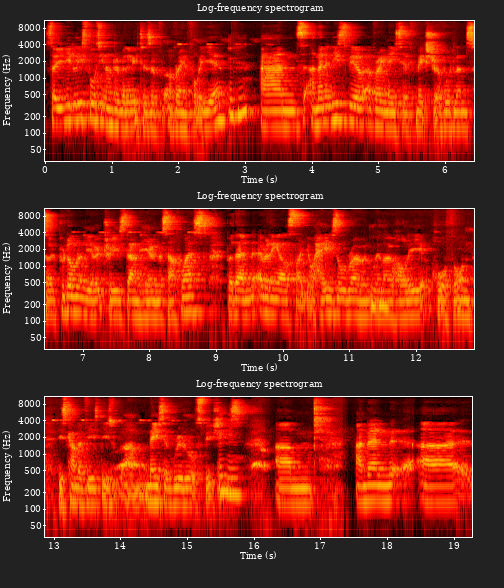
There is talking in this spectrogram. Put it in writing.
so you need at least 1,400 millimeters of, of rainfall a year, and and then it needs to be a, a very native mixture of woodland. So predominantly oak trees down here in the southwest, but then everything else like your hazel, rowan, willow, holly, hawthorn, these kind of these these um, native ruderal species. Um, and then uh,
